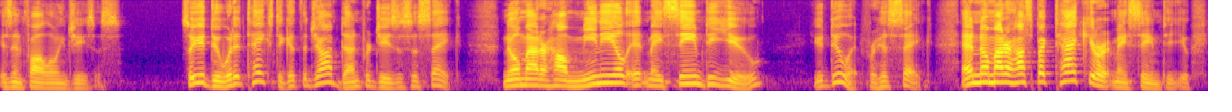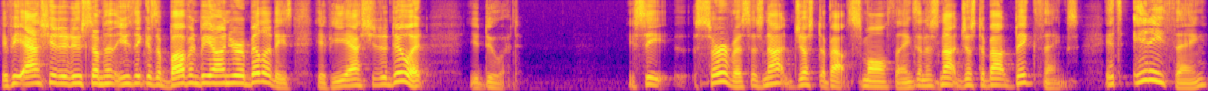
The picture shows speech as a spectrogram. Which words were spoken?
is in following Jesus. So you do what it takes to get the job done for Jesus' sake. No matter how menial it may seem to you, you do it for his sake. And no matter how spectacular it may seem to you, if he asks you to do something that you think is above and beyond your abilities, if he asks you to do it, you do it. You see, service is not just about small things and it's not just about big things. It's anything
